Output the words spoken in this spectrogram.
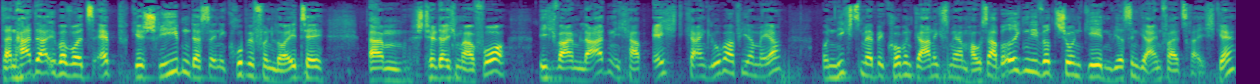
Dann hat er über WhatsApp geschrieben, dass eine Gruppe von Leute, ähm, stellt euch mal vor, ich war im Laden, ich habe echt kein Klopapier mehr und nichts mehr bekommen, gar nichts mehr im Haus. Aber irgendwie wird es schon gehen, wir sind ja einfallsreich. Gell?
